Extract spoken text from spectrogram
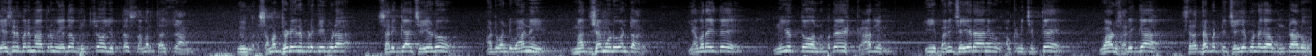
చేసిన పని మాత్రం ఏదో భృత్యోయుక్త సమర్థ సమర్థశ్చ. సమర్థుడైనప్పటికీ కూడా సరిగ్గా చేయడో. అటువంటి వాణ్ణి మధ్యముడు అంటారు. ఎవరైతే నియుక్తో నృపదే కార్యం ఈ పని చేయరా అని ఒకరిని చెప్తే వాడు సరిగ్గా శ్రద్ధ పట్టి చెయ్యకుండా ఉంటాడు.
